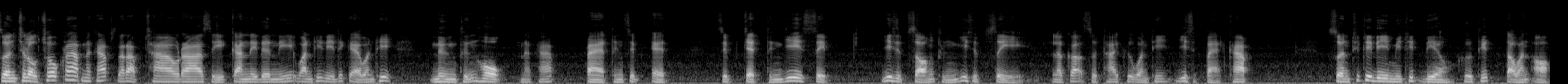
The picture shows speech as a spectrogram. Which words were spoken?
ส่วนฉลกโชคลาภนะครับสำหรับชาวราศีกันในเดือนนี้ วันที่ดีได้แก่วันที่1ถึง6นะครับ8ถึง11 17ถึง20 22ถึง24 แล้วก็สุดท้ายคือวันที่ 28 ครับ ส่วนทิศที่ดีมีทิศเดียวคือทิศตะวันออก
